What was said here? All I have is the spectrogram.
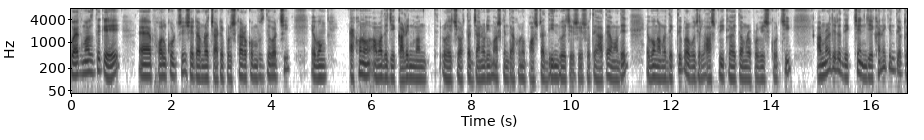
কয়েক মাস থেকে ফল করছে, সেটা আমরা চার্টে পরিষ্কার রকম বুঝতে পারছি। এবং এখনও আমাদের যে কারেন্ট মান্থ রয়েছে, অর্থাৎ জানুয়ারি মাস কিন্তু এখনও পাঁচটা দিন রয়েছে শেষ হতে হাতে আমাদের। এবং আমরা দেখতে পারব যে লাস্ট উইকে হয়তো আমরা প্রবেশ করছি। আপনারা যেটা দেখছেন যে এখানে কিন্তু একটা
